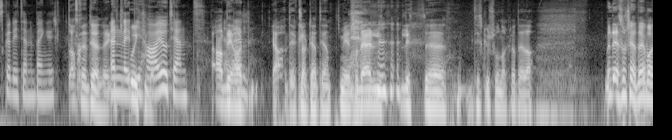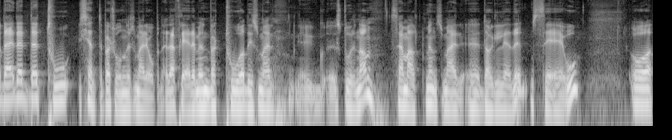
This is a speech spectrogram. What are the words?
skal de tjene penger. Da skal de tjene penger. Men de ikke har jo tjent ja, de har, ja, det er klart de har tjent mye. Så det er litt, litt uh, diskusjon akkurat det, da. Men det som skjedde, var, det, er, det, er- to kjente personer som er i OpenAI. Det er flere, men hvert to av de som er eh, store navn. Sam Altman, som er eh, daglig leder, CEO. Og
